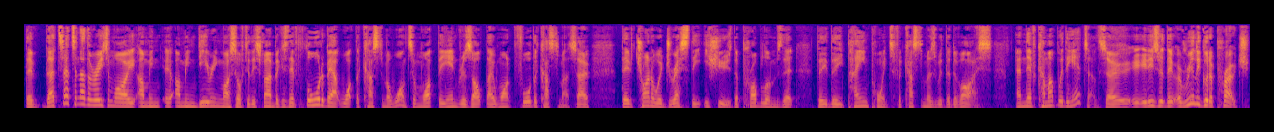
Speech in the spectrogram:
They've, that's that's another reason why I'm in, I'm endearing myself to this phone because they've thought about what the customer wants and what the end result they want for the customer. So they're trying to address the issues, the problems that the the pain points for customers with the device, and they've come up with the answer. So it is a, really good approach,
